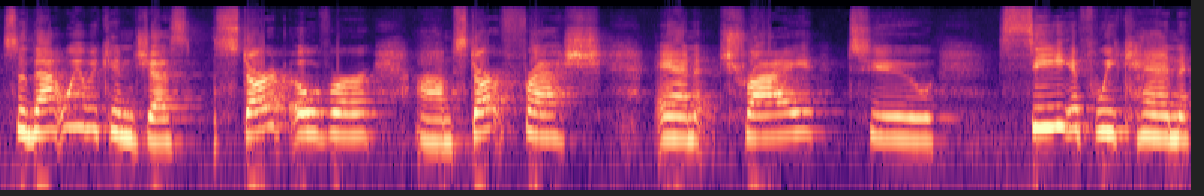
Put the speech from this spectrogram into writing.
so that way we can just start over, um, start fresh, and try to see if we can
